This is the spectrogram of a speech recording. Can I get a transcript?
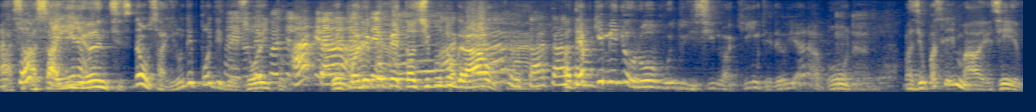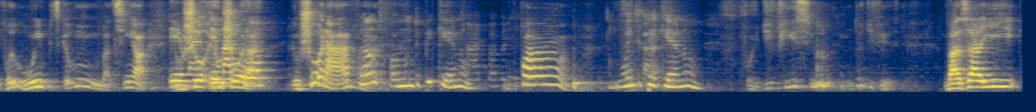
a, a sair saíram? antes. Não, saíram depois de Saíram 18. depois, Ah, tá. Depois de completar o segundo Ah, grau. claro, tá, tá, Até tá. porque melhorou muito o ensino aqui, entendeu? E era bom, né? Mas eu passei mal, assim, foi ruim, porque eu, assim, ó, Tem eu, cho- eu, eu chorava. Não, tu foi muito pequeno. Pá, Muito pequeno. foi difícil, muito difícil. Mas aí,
